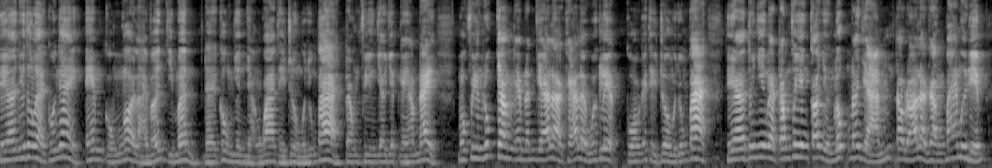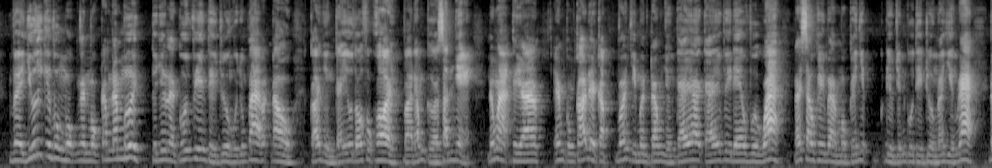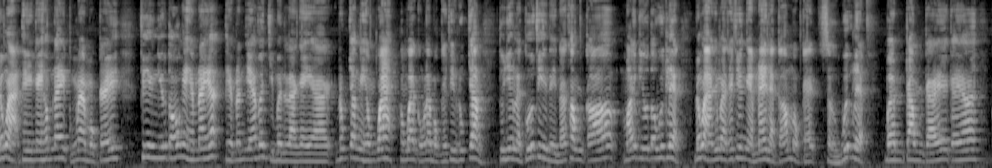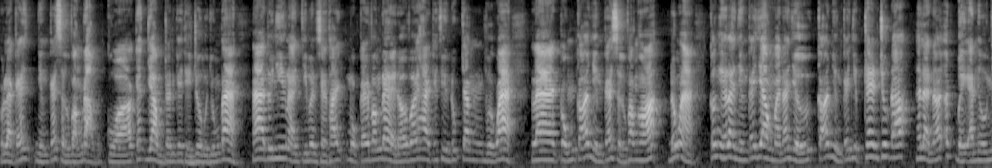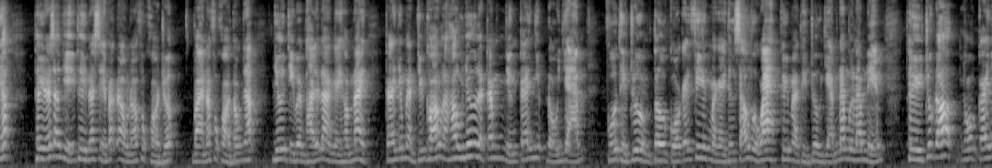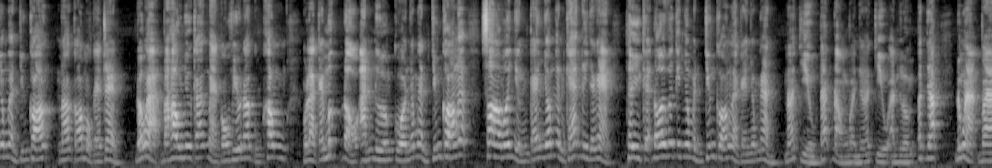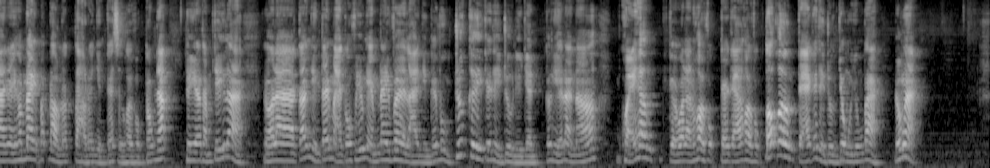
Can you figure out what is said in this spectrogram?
Thì à, như thường lệ, cuối ngày em cũng ngồi lại với anh chị mình Để cùng nhìn nhận qua thị trường của chúng ta Trong phiên giao dịch ngày hôm nay. Một phiên rút chân em đánh giá là khá là quyết liệt của cái thị trường của chúng ta. Thì à, tuy nhiên là trong phiên có những lúc nó giảm, đâu đó là gần 30 điểm về dưới cái vùng 1150 Tuy nhiên là cuối phiên thị trường của chúng ta bắt đầu có những cái yếu tố phục hồi và đóng cửa xanh nhẹ đúng không ạ thì à, em cũng có đề cập với chị mình trong những cái à, cái video vừa qua đó sau khi mà một cái nhịp điều chỉnh của thị trường nó diễn ra. Đúng không ạ thì ngày hôm nay cũng là một cái phiên yếu tố ngày hôm nay á thì em đánh giá với chị mình là ngày à, rút chân ngày hôm qua. Hôm qua cũng là một cái phiên rút chân. Tuy nhiên là cuối phiên thì nó không có mấy cái yếu tố quyết liệt. Đúng không ạ nhưng mà cái phiên ngày hôm nay là có một cái sự quyết liệt bên trong cái cái gọi là cái những cái sự vận động của các dòng trên cái thị trường của chúng ta. À, tuy nhiên là chị mình sẽ thấy một cái vấn đề đối với hai cái phiên rút chân vừa qua là cũng có những cái sự phân hóa đúng không ạ? Có nghĩa là những cái dòng mà nó giữ có những cái nhịp trend trước đó hay là nó ít bị ảnh hưởng nhất thì nó sao gì thì nó sẽ bắt đầu nó phục hồi trước và nó phục hồi tốt nhất. Như chị mình thấy là ngày hôm nay cái nhóm ngành chứng khoán là hầu như là trong những cái nhịp độ giảm của thị trường từ của cái phiên mà ngày thứ sáu vừa qua. Khi mà thị trường giảm 55 điểm, thì trước đó cái nhóm ngành chứng khoán nó có một cái trend, đúng không ạ? Và hầu như các mã cổ phiếu nó cũng không gọi là cái mức độ ảnh hưởng của nhóm ngành chứng khoán á, so với những cái nhóm ngành khác đi chẳng hạn. Thì cái đối với cái nhóm ngành chứng khoán là cái nhóm ngành nó chịu tác động và nó chịu ảnh hưởng ít nhất, đúng không ạ? Và ngày hôm nay bắt đầu nó tạo ra những cái sự hồi phục tốt nhất. Thì à, thậm chí là gọi là có những cái mã cổ phiếu ngày hôm nay về lại những cái vùng trước khi cái thị trường điều chỉnh. Có nghĩa là nó khỏe hơn gọi là nó hồi phục, kể cả hồi phục tốt hơn cả cái thị trường chung của chúng ta. Đúng không ạ?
